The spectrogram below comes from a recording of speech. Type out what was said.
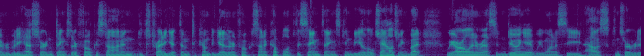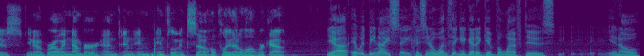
Everybody has certain things they're focused on, and to try to get them to come together and focus on a couple of the same things can be a little challenging. But we are all interested in doing it. We want to see House conservatives, you know, grow in number and, and in influence. So hopefully that'll all work out. Yeah, it would be nice because you know one thing you got to give the left is, you know,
